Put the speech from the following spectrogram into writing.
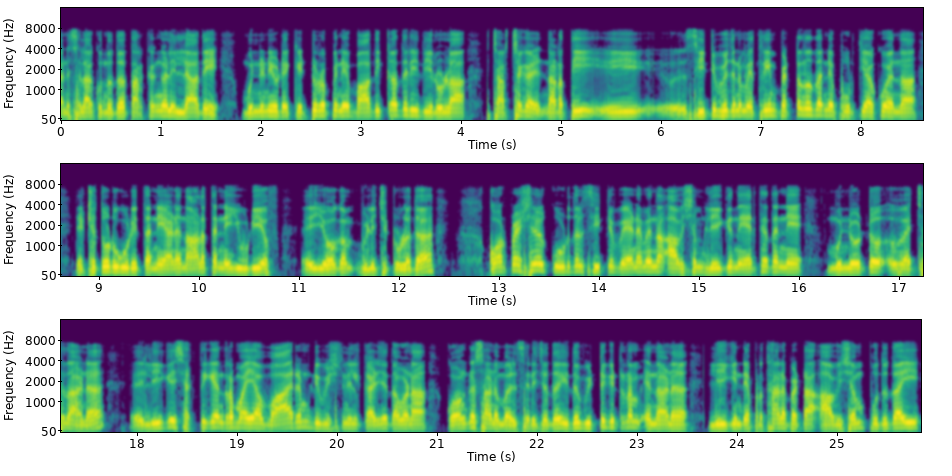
മനസ്സിലാക്കുന്നത്. തർക്കങ്ങളില്ലാതെ മുന്നണിയുടെ കെട്ടുറപ്പിനെ ബാധിക്കാത്ത രീതിയിലുള്ള ചർച്ചകൾ നടത്തി ഈ സീറ്റ് വിഭജനം എത്രയും പെട്ടെന്ന് തന്നെ പൂർത്തിയാക്കുക എന്ന ലക്ഷ്യത്തോടു കൂടി തന്നെയാണ് നാളെ തന്നെ യു യോഗം വിളിച്ചിട്ടുള്ളത്. കോർപ്പറേഷനിൽ കൂടുതൽ സീറ്റ് വേണമെന്ന ആവശ്യം ലീഗ് നേരത്തെ തന്നെ മുന്നോട്ട് വെച്ചതാണ്. ലീഗ് ശക്തി കേന്ദ്രമായ വാരം ഡിവിഷനിൽ കഴിഞ്ഞ തവണ കോൺഗ്രസ് ആണ് മത്സരിച്ചത്. ഇത് വിട്ടുകിട്ടണം എന്നാണ് ലീഗിന്റെ പ്രധാനപ്പെട്ട ആവശ്യം. പുതുതായി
